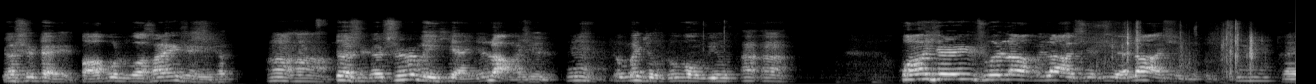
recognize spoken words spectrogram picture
那是在八部罗汉身上，啊啊，这是这十位仙家拉下了，嗯，这没听着保兵？嗯嗯，黄仙儿说拉没拉去也拉去了，嗯。哎，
